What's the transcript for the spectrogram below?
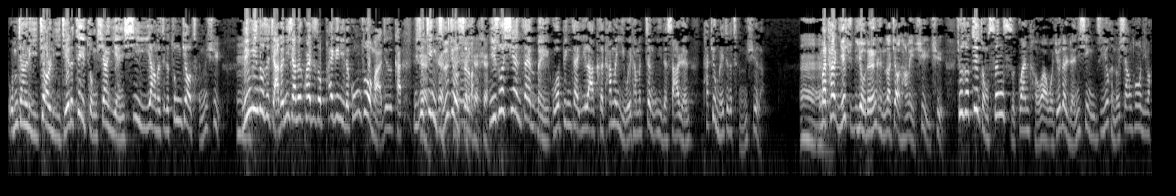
我们讲礼教礼节的这种像演戏一样的这个宗教程序，明明都是假的。你想那个刽子手拍给你的工作嘛，就是看你就尽职就是了嘛。是是。你说现在美国兵在伊拉克，他们以为他们正义的杀人，他就没这个程序了。嗯，那么他也许有的人可能到教堂里去一去，就是说这种生死关头啊，我觉得人性是有很多相通的地方，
